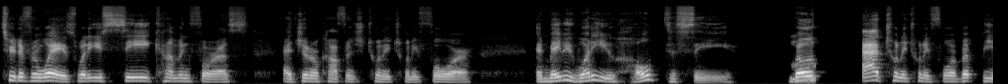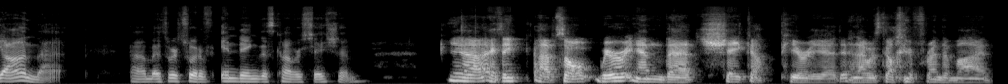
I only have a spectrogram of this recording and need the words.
two different ways. What do you see coming for us at General Conference 2024? And maybe what do you hope to see mm-hmm. both at 2024, but beyond that? um, as we're sort of ending this conversation? Yeah, I think uh, so. We're in that shakeup period, and I was telling a friend of mine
